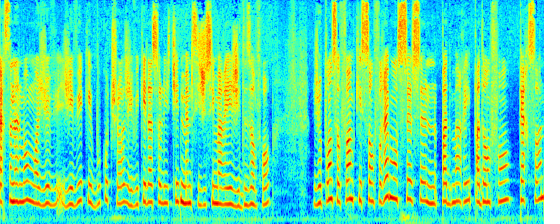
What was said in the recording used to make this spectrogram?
Personnellement, moi, j'ai vécu beaucoup de choses. J'ai vécu la solitude, même si je suis mariée, j'ai deux enfants. Je pense aux femmes qui sont vraiment seules, seules, pas de mari, pas d'enfants, personne.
